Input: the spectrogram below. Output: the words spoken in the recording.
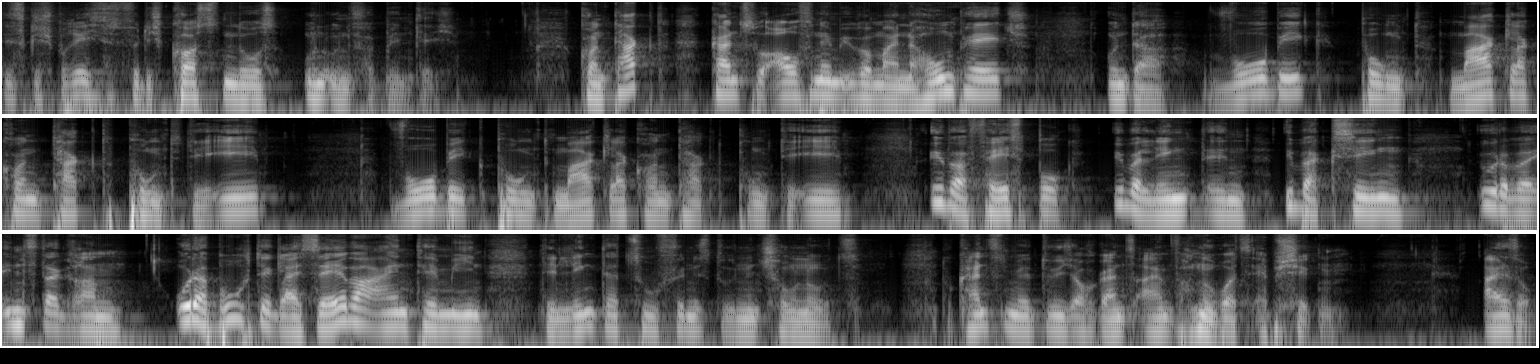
das Gespräch ist für dich kostenlos und unverbindlich. Kontakt kannst du aufnehmen über meine Homepage unter wobig.maklerkontakt.de wobig.maklerkontakt.de über Facebook, über LinkedIn, über Xing oder über Instagram oder buch dir gleich selber einen Termin. Den Link dazu findest du in den Show Notes. Du kannst mir natürlich auch ganz einfach nur WhatsApp schicken. Also,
